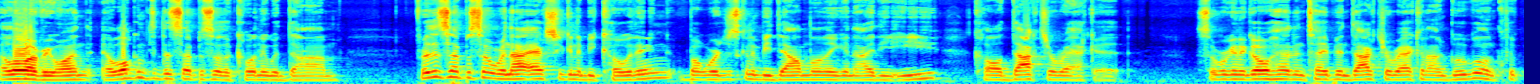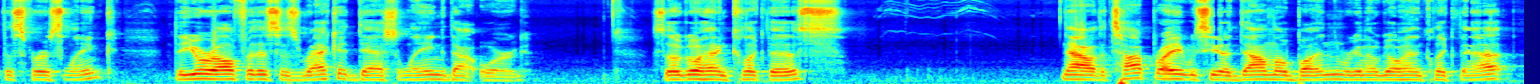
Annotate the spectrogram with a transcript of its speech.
Hello, everyone, and welcome to this episode of Coding with Dom. For this episode, we're not actually going to be coding, but we're just going to be downloading an IDE called Dr. Racket. So we're going to go ahead and type in Dr. Racket on Google and click this first link. The URL for this is racket-lang.org. So go ahead and click this. Now, at the top right, we see a download button. We're going to go ahead and click that.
